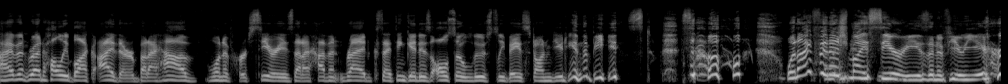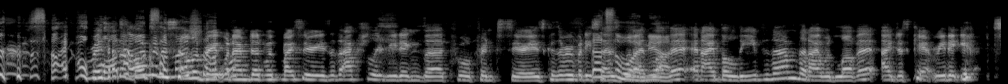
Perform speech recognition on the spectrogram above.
I haven't read Holly Black either, but I have one of her series that I haven't read because I think it is also loosely based on Beauty and the Beast. So when I finish my series in a few years, I have a Right, lot of how I'm books going to celebrate when. I'm done with my series is actually reading the Cruel Prince series because everybody That's says that one, I'd yeah. love it, and I believe them that I would love it. I just can't read it yet.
